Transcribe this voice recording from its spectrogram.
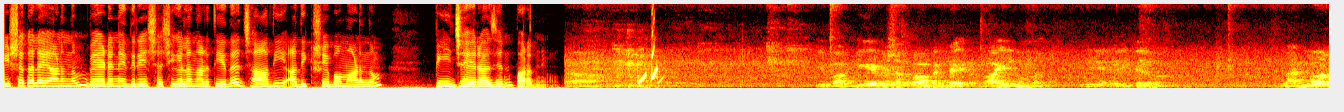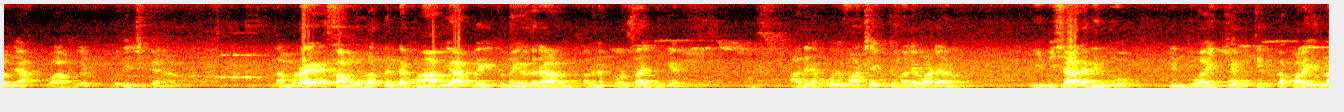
വിഷകലയാണെന്നും വേടനെതിരെ ശശികല നടത്തിയത് ജാതി അധിക്ഷേപമാണെന്നും പി ജയരാജൻ പറഞ്ഞു. ഈ വർഗീയ വിഷപ്പാമ്പിന്റെ വായിൽ നിന്ന് ഒരിക്കലും നന്മ നിറഞ്ഞ വാക്കുകൾ പ്രതീക്ഷിക്കാനാണ്. നമ്മുടെ സമൂഹത്തിന്റെ ഭാവി ആഗ്രഹിക്കുന്ന ഏതൊരാളും അതിനെ പ്രോത്സാഹിപ്പിക്കുകയാണ് അതിനെപ്പോലും ആക്ഷേപിക്കുന്ന നിലപാടാണ് ഈ വിശാല ഹിന്ദുവോ ഹിന്ദു ഐക്യം ഒക്കെ പറയുന്ന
